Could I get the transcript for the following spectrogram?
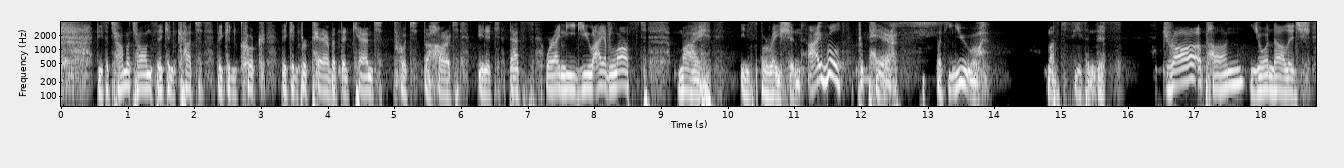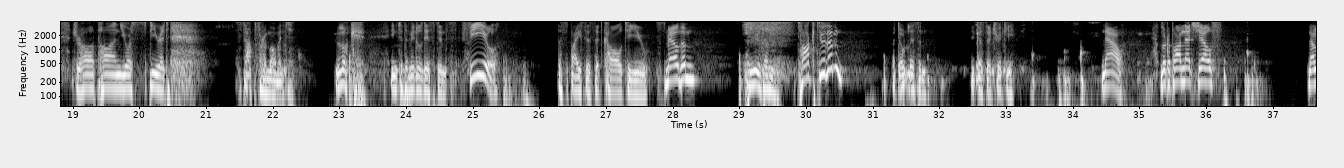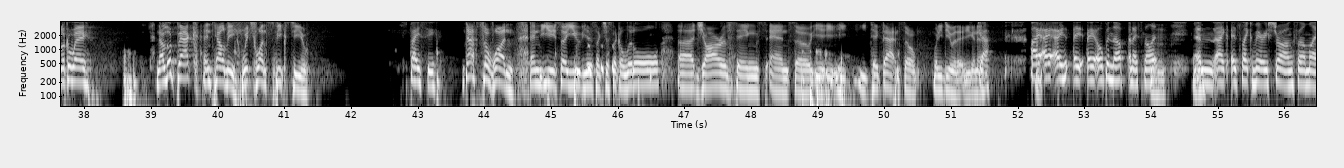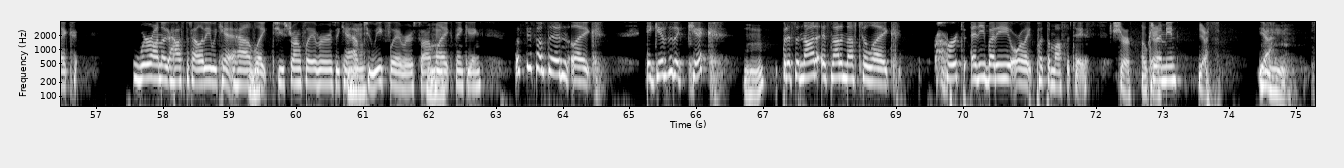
These automatons, they can cut, they can cook, they can prepare, but they can't put the heart in it. That's where I need you. I have lost my inspiration. I will prepare, but you must season this. Draw upon your knowledge, draw upon your spirit. Stop for a moment. Look into the middle distance. Feel the spices that call to you. Smell them, hear them, talk to them, but don't listen because they're tricky. Now, look upon that shelf. Now look away. Now look back and tell me which one speaks to you. Spicy. That's the one. And you, so you, there's like just like a little uh, jar of things, and so you, you, you take that. And so, what do you do with it? You're gonna Yeah. I, I, I, I open up and I smell it, mm-hmm. and like it's like very strong. So I'm like, we're on a hospitality. We can't have mm-hmm. like too strong flavors. We can't have mm-hmm. too weak flavors. So I'm like thinking, let's do something like it gives it a kick, but it's a not it's not enough to like hurt anybody or like put them off the taste. sure. Okay. Do you know what I mean? Yes. Yeah.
